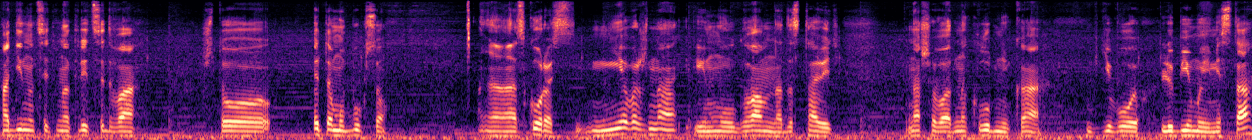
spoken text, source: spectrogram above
11 на 32, что этому буксу э, скорость не важна, ему главное доставить нашего одноклубника в его любимые места,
